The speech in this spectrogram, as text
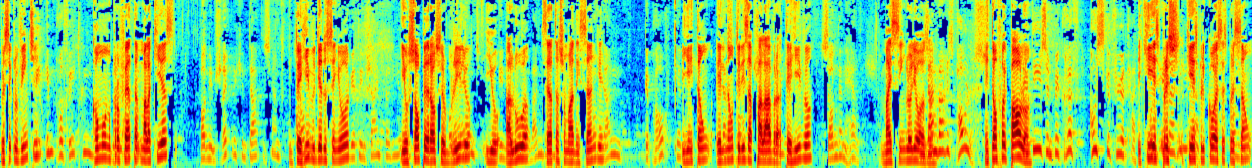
versículo 20, como no profeta Malaquias, o terrível dia do Senhor, e o sol perderá o seu brilho, e a lua será transformada em sangue. E então ele não utiliza a palavra terrível, mas sim glorioso. Então foi Paulo e que, que, explicou essa expressão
